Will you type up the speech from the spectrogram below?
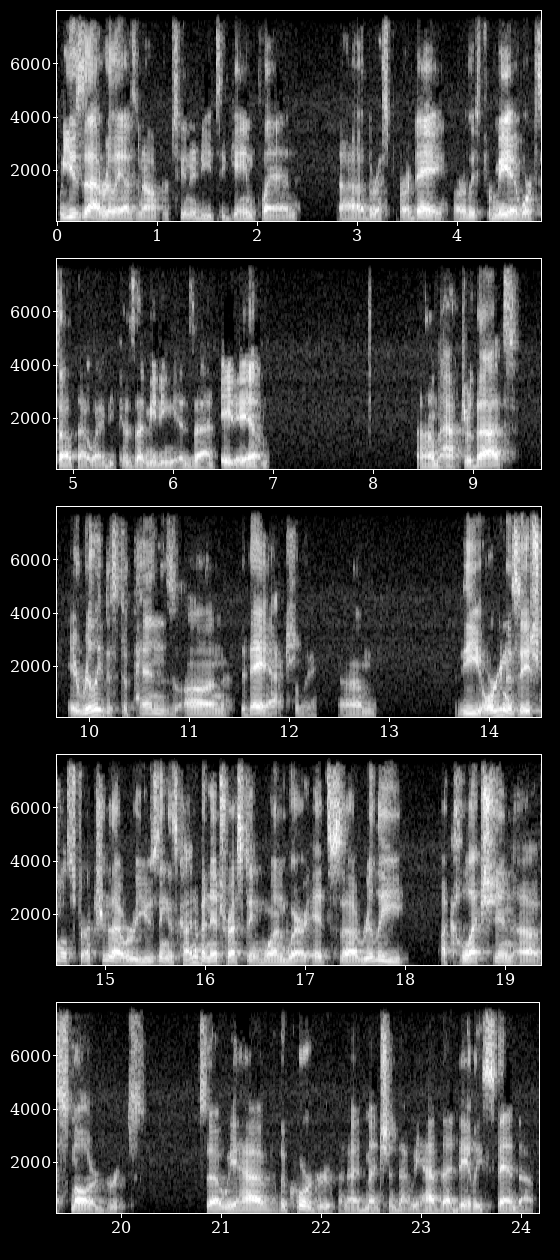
We use that really as an opportunity to game plan uh, the rest of our day, or at least for me, it works out that way because that meeting is at 8 a.m. Um, after that, it really just depends on the day, actually. Um, the organizational structure that we're using is kind of an interesting one where it's uh, really a collection of smaller groups. So we have the core group, and I had mentioned that we have that daily stand up.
